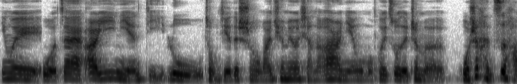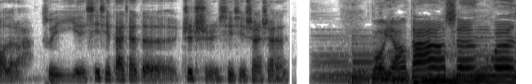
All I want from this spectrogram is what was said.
因为我在二一年底录总结的时候，完全没有想到二二年我们会做的这么，我是很自豪的啦。所以也谢谢大家的支持，谢谢珊珊。我要大声问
